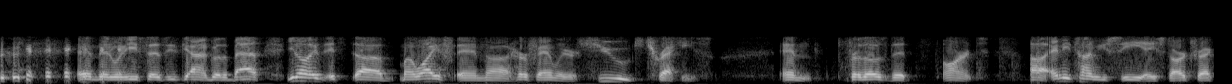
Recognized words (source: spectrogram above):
and then when he says he's got to go to the bath, you know, it, it's uh, my wife and uh, her family are huge Trekkies, and for those that aren't, uh, anytime you see a Star Trek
